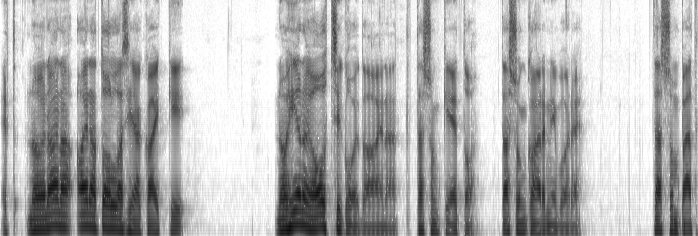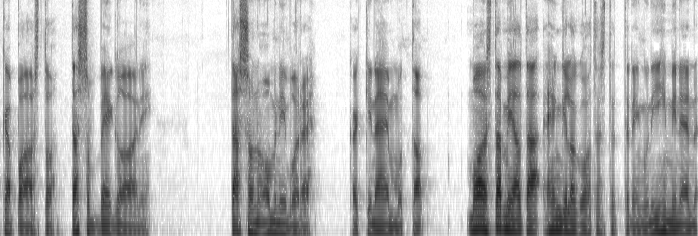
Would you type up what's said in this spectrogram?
Et ne on aina, aina tollasia kaikki, ne on hienoja otsikoita aina, että tässä on keto, tässä on karnivore, tässä on pätkäpaasto, tässä on vegaani, tässä on omnivore, kaikki näin, mutta mä oon sitä mieltä henkilökohtaisesti, että niin kuin ihminen,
